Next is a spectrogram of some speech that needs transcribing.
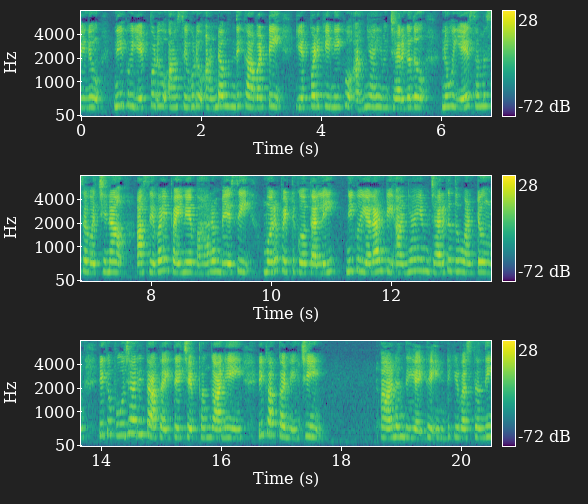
విను. నీకు ఎప్పుడు ఆ శివుడు అండ ఉంది కాబట్టి ఎప్పటికీ నీకు అన్యాయం జరగదు. నువ్వు ఏ సమస్య వచ్చినా ఆ శివయ్య పైనే భారం వేసి మొరపెట్టుకో తల్లి. నీకు ఎలాంటి అన్యాయం జరగదు అంటూ ఇక పూజారి తాత అయితే చెప్పంగానే ఇక అక్కడి నుంచి ఆనంది అయితే ఇంటికి వస్తుంది.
